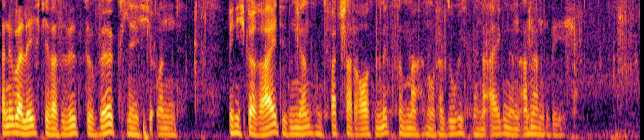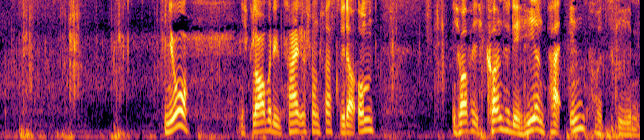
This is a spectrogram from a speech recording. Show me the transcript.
Dann überleg dir, was willst du wirklich und bin ich bereit, diesen ganzen Quatsch da draußen mitzumachen oder suche ich mir einen eigenen anderen Weg? Jo, ich glaube, die Zeit ist schon fast wieder um. Ich hoffe, ich konnte dir hier ein paar Inputs geben.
